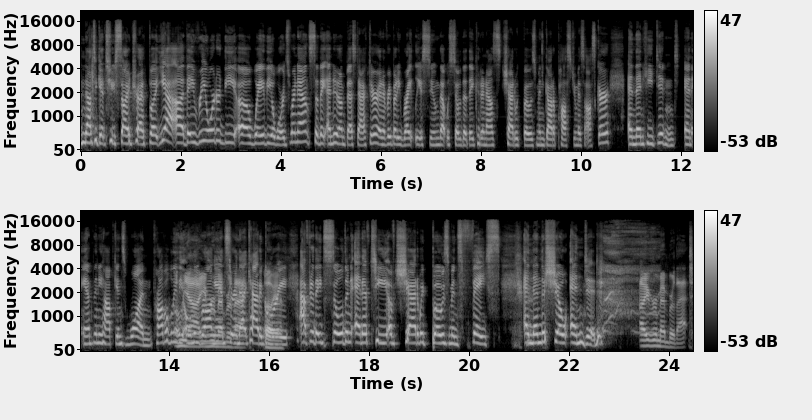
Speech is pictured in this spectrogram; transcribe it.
not to get too sidetracked, but yeah, uh, they reordered the uh, way the awards were announced. So they ended on Best Actor, and everybody rightly assumed that was so that they could announce Chadwick Boseman got a posthumous Oscar, and then he didn't. And Anthony Hopkins won, probably oh, the yeah, only wrong answer that. in that category, oh, yeah. after they'd sold an NFT of Chadwick Boseman's face, and then the show ended. I remember that.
